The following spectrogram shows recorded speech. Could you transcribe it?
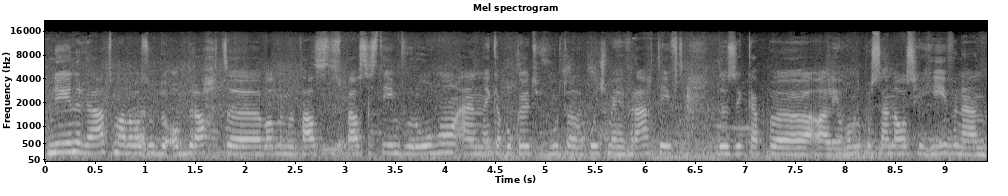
Nee, inderdaad, maar dat was ook de opdracht. Uh, we hadden een bepaald spelsysteem voor ogen en ik heb ook uitgevoerd wat de coach mij gevraagd heeft. Dus ik heb uh, allee, 100% alles gegeven en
